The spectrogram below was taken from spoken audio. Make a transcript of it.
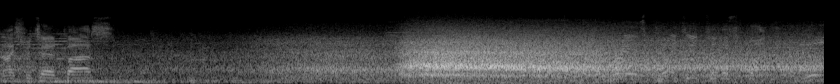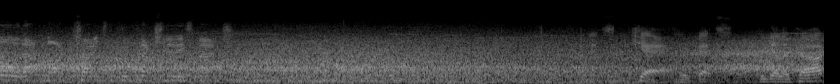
Nice return pass. Referee has pointed to the spot. Oh, that might change the complexion of this match. And it's Kjær who gets the yellow card.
